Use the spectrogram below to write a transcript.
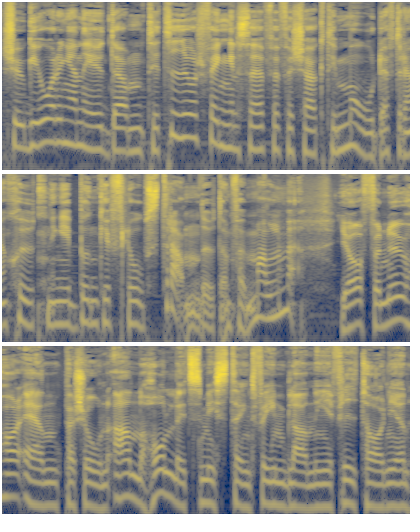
20-åringen är ju dömd till 10 års fängelse för försök till mord efter en skjutning i Bunkerflo strand utanför Malmö. Ja, för nu har en person anhållits misstänkt för inblandning i fritagningen.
